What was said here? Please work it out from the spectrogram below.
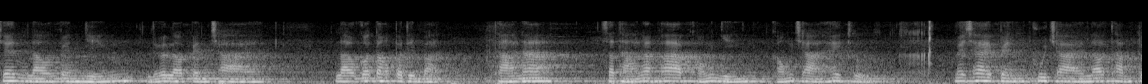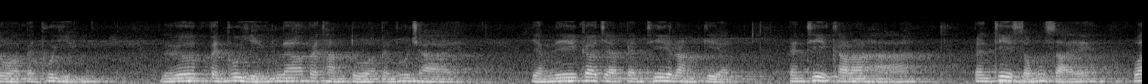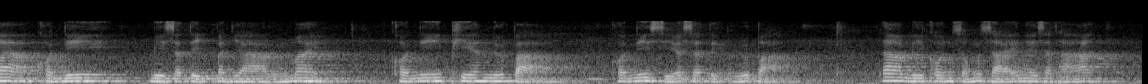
ช่นเราเป็นหญิงหรือเราเป็นชาย เราก็ต้องปฏิบัติฐานะสถานภาพของหญิงของชายให้ถูก ไม่ใช่เป็นผู้ชายแล้วทำตัวเป็นผู้หญิง หรือเป็นผู้หญิงแล้วไปทำตัวเป็นผู้ชาย อย่างนี้ก็จะเป็นที่รังเกียจ เป็นที่คารหา เป็นที่สงสัยว่าคนนี้มีสติปัญญาหรือไม่ คนนี้เพี้ยนหรือเปล่า คนนี้เสียสติหรือเปล่า ถ้ามีคนสงสัยในสถา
